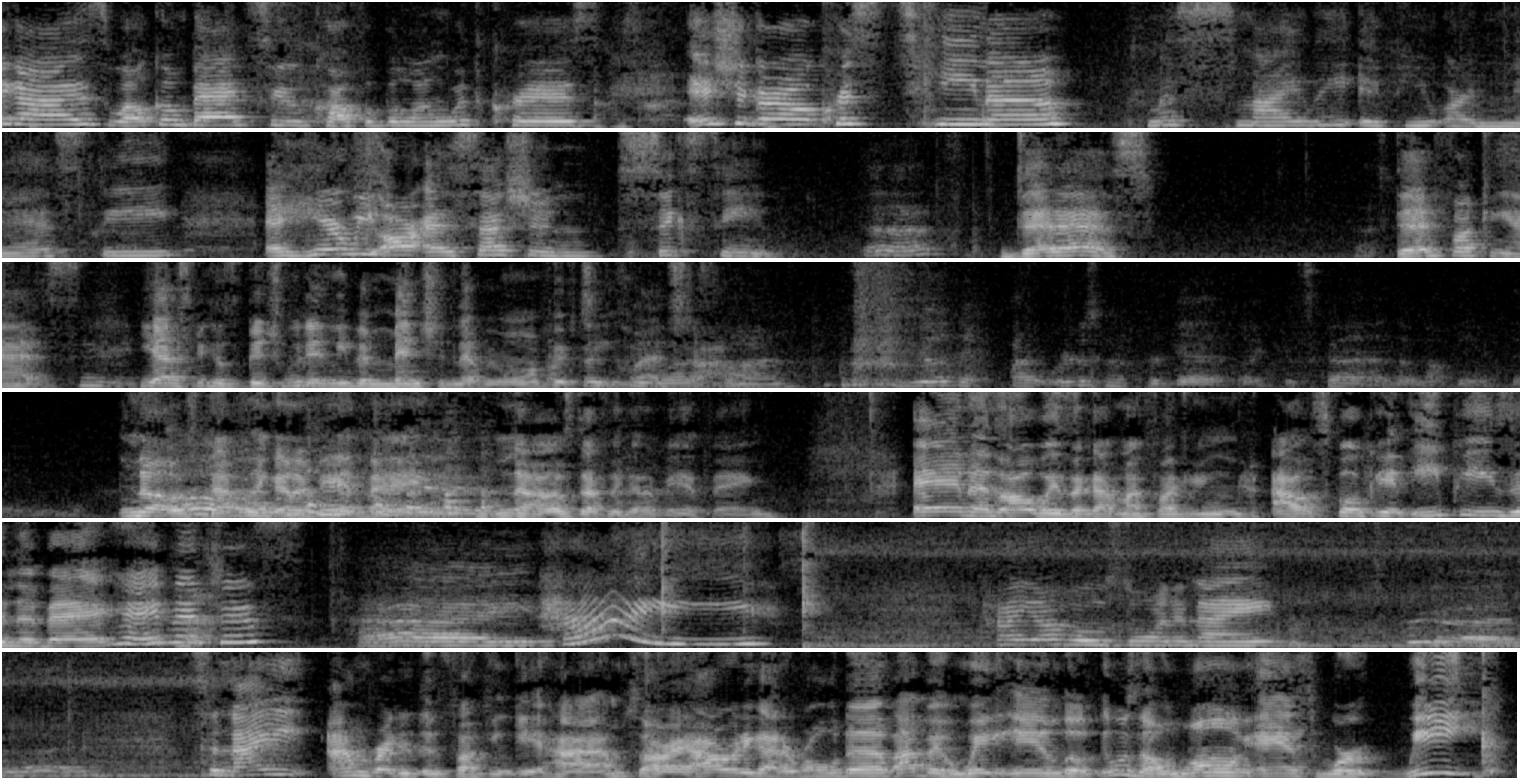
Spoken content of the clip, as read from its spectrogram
Hey guys, welcome back to Cough Up Along with Chris. It's your girl Christina, Miss Smiley. If you are nasty, and here we are at session 16. Deadass. Dead ass. Dead fucking ass. Yes, because bitch, we didn't even mention that we were on 15, last time. You really think I, we're just gonna forget? Like it's gonna end up not being a thing anymore. No, it's Oh. definitely gonna be a oh. thing. No, it's definitely gonna be a thing. And as always, I got my fucking outspoken EPs in the bag. Hey, bitches. Hi. Hi. How y'all hoes doing tonight? Good. Tonight, I'm ready to fucking get high. I'm sorry, I already got it rolled up. I've been waiting. Look, it was a long ass work week.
